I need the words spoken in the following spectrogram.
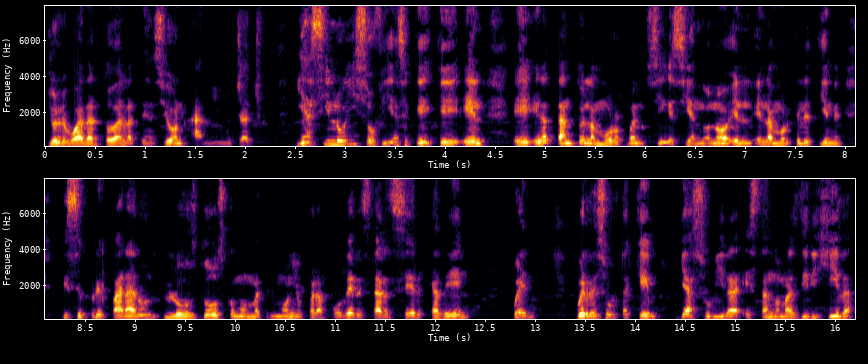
yo le voy a dar toda la atención a mi muchacho. Y así lo hizo. Fíjense que, él eh, era tanto el amor, bueno, sigue siendo, ¿no? El, el, amor que le tiene, que se prepararon los dos como matrimonio para poder estar cerca de él. Bueno, pues resulta que ya su vida, estando más dirigida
